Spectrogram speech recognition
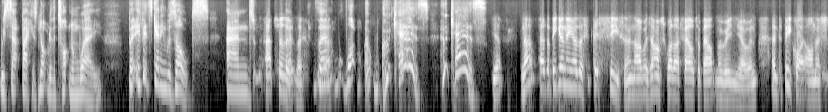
we sat back. It's not really the Tottenham way. But if it's getting results and. Absolutely. Uh, then yeah. what? Who cares? Who cares? yeah No, at the beginning of this, this season, I was asked what I felt about Mourinho, and, and to be quite honest,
